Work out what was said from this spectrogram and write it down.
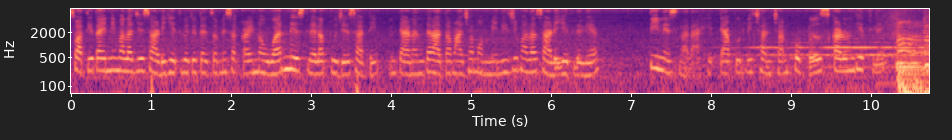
स्वातीताईंनी मला जी साडी घेतली होती त्याचं मी सकाळी नऊवार नेसलेला पूजेसाठी. त्यानंतर आता माझ्या मम्मीनी जी मला साडी घेतलेली आहे ती नेसणार आहे. त्यापूर्वी छान छान फोटोज काढून घेतले.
